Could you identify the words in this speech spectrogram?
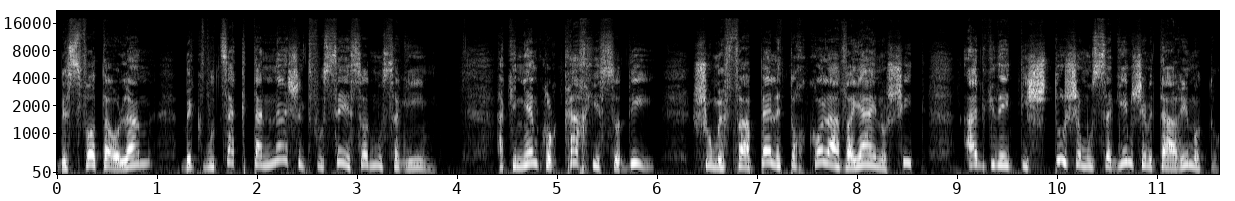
בשפות העולם בקבוצה קטנה של דפוסי יסוד מושגיים. הקניין כל כך יסודי שהוא מפעפע לתוך כל ההוויה האנושית עד כדי טשטוש המושגים שמתארים אותו.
